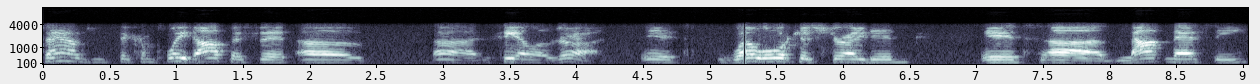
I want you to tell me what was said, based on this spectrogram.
sounds is the complete opposite of uh, Cielo Drive. It's well orchestrated. It's uh, not messy.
